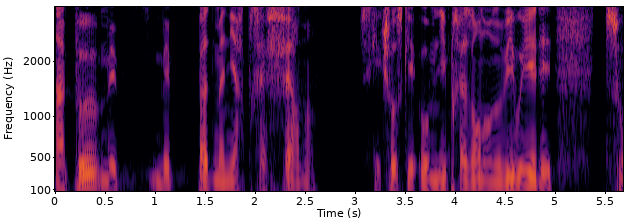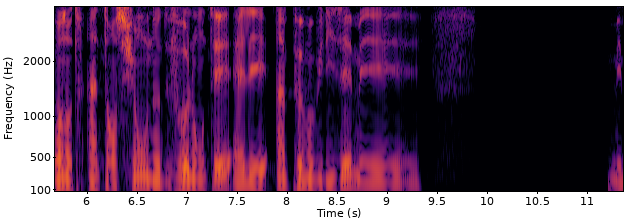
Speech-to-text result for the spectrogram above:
un peu, mais, mais pas de manière très ferme. C'est quelque chose qui est omniprésent dans nos vies. Vous voyez, souvent notre intention ou notre volonté, elle est un peu mobilisée, mais, mais,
